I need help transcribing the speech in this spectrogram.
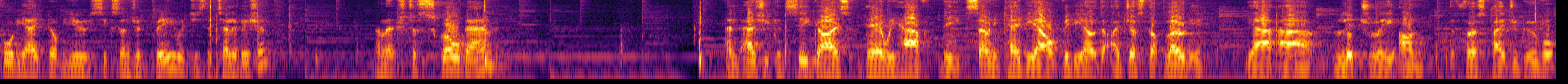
48W600B which is the television. And let's just scroll down. And as you can see guys there we have the Sony KDL video that I just uploaded yeah uh, literally on the first page of Google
